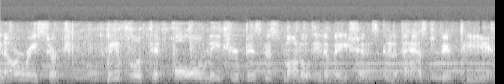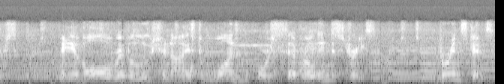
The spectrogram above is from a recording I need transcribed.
In our research, we have looked at all major business model innovations in the past 50 years. They have all revolutionized one or several industries. For instance,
